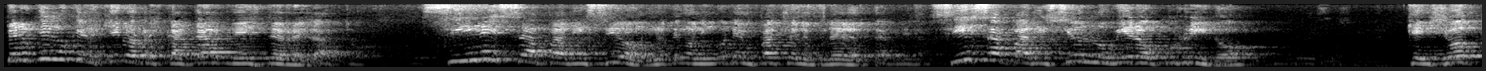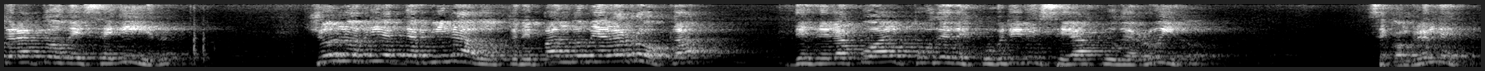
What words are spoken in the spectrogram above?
Pero ¿qué es lo que les quiero rescatar de este relato? Si esa aparición, no tengo ningún empacho en emplear el término, si esa aparición no hubiera ocurrido, que yo trato de seguir, yo no habría terminado trepándome a la roca desde la cual pude descubrir ese ajo de ruido. ¿Se comprende?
